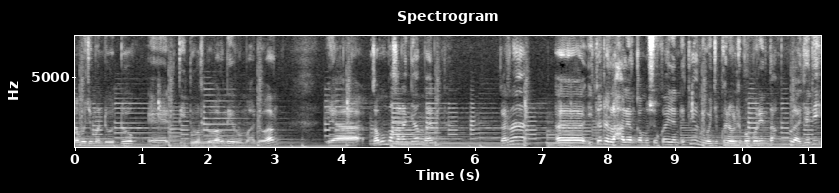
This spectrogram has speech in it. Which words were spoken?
kamu cuma duduk eh tidur doang di rumah doang, ya kamu bakalan nyaman karena uh, itu adalah hal yang kamu sukai dan itu yang diwajibkan oleh pemerintah pula. Jadi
